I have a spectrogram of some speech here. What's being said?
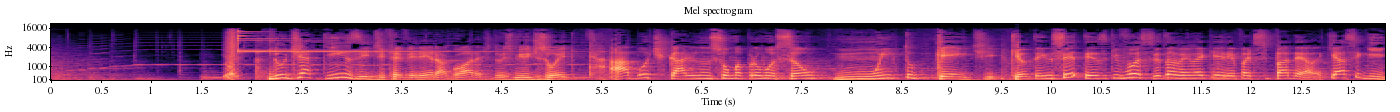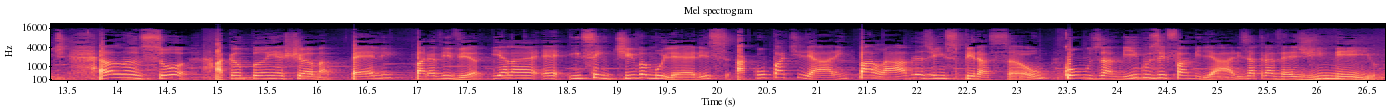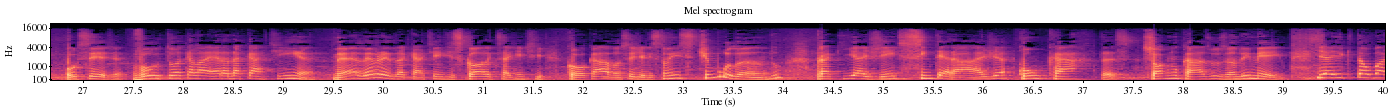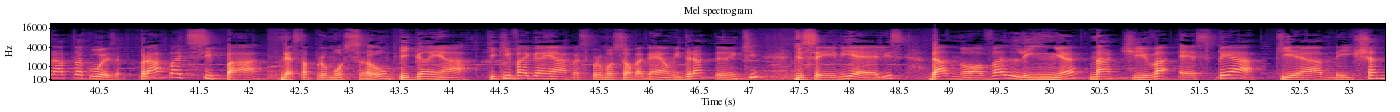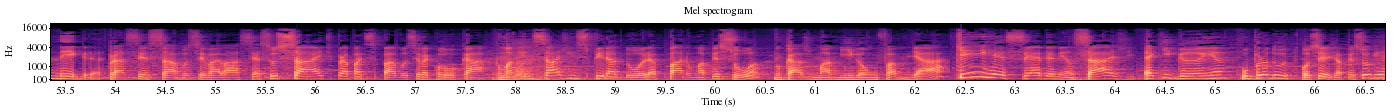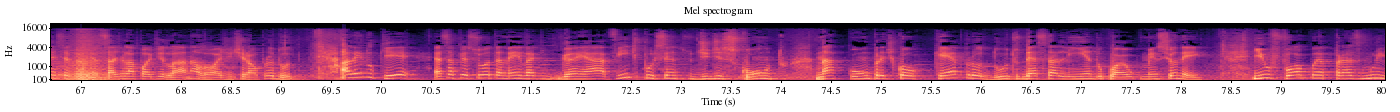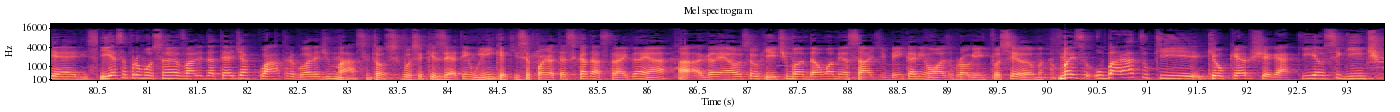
No dia 15 de fevereiro agora de 2018, a Boticário lançou uma promoção muito quente, que eu tenho certeza que você também vai querer participar dela, que é a seguinte: ela lançou a campanha chama Pele para Viver. E ela é, incentiva mulheres a compartilharem palavras de inspiração com os amigos e familiares através de e-mail. Ou seja, voltou aquela era da cartinha, né? Lembra da cartinha de escola que a gente colocava? Ou seja, eles estão estimulando para que a gente se interaja com cartas, só que no caso usando e-mail. E aí que tá o barato da coisa. Para participar desta promoção e ganhar que, que vai ganhar com essa promoção? Vai ganhar um hidratante de 100 ml da nova linha nativa SPA, que é a ameixa negra. Para acessar, você vai lá, acessa o site. Para participar, você vai colocar uma mensagem inspiradora para uma pessoa, no caso, uma amiga ou um familiar. Quem recebe a mensagem é que ganha o produto. Ou seja, a pessoa que recebeu a mensagem, ela pode ir lá na loja e tirar o produto. Além do que, essa pessoa também vai ganhar 20% de desconto na compra de qualquer produto dessa linha do qual eu mencionei. E o foco é para as mulheres. E essa promoção é válida até dia 4 agora de março. Então, se você quiser, tem um link aqui, você pode até se cadastrar e ganhar, a, ganhar o seu kit mandar uma mensagem bem carinhosa para alguém que você ama. Mas o barato que, que eu quero chegar aqui é o seguinte:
